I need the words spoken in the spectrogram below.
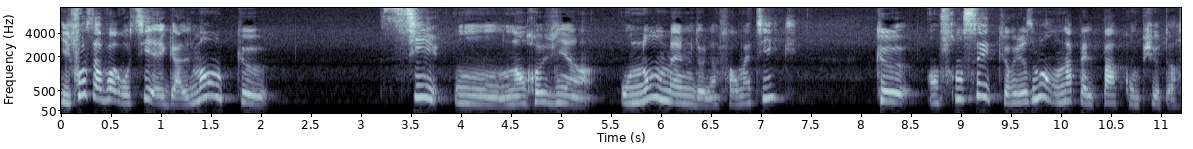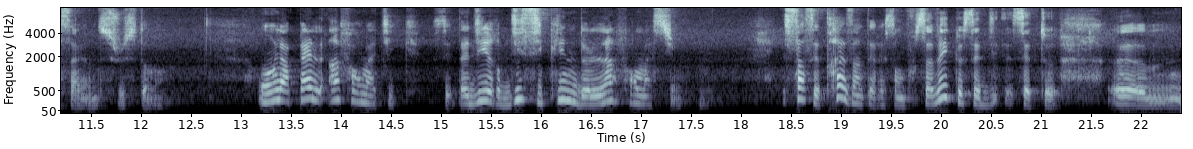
Il faut savoir aussi également que si on en revient au nom même de l'informatique, que en français, curieusement, on n'appelle pas computer science, justement. On l'appelle informatique, c'est-à-dire discipline de l'information. Ça, c'est très intéressant. Vous savez que cette, euh,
